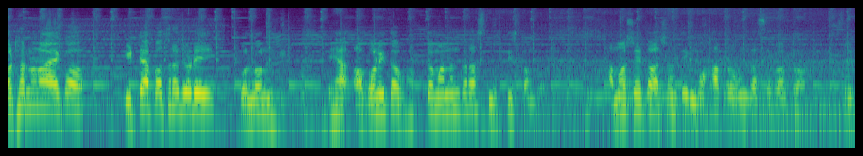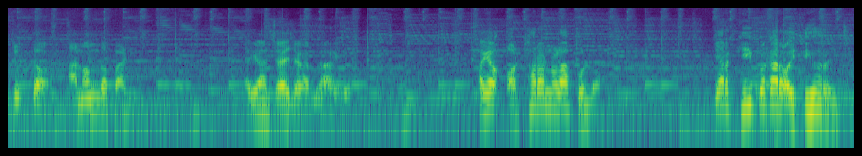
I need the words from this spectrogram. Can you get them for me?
ଅଠରନଳା ଏକ ଇଟା ପଥର ଯୋଡ଼େଇ ପୋଲ ନୁହେଁ ଏହା ଅଗଣିତ ଭକ୍ତମାନଙ୍କର ସ୍ମୃତିସ୍ତମ୍ଭ। ଆମ ସହିତ ଅଛନ୍ତି ମହାପ୍ରଭୁଙ୍କ ସେବକ ଶ୍ରୀଯୁକ୍ତ ଆନନ୍ଦ ପାଢ଼ୀ। ଆଜ୍ଞା ଜୟ ଜଗନ୍ନାଥ। ଆଜ୍ଞା। ଅଠର ନଳା ପୋଲ ଏହାର କି ପ୍ରକାର ଐତିହ୍ୟ ରହିଛି?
